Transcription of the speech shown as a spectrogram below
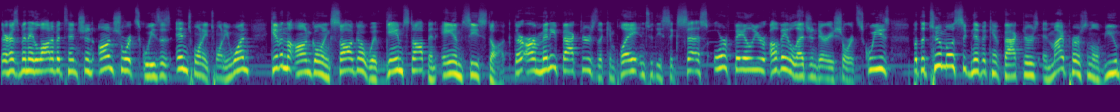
There has been a lot of attention on short squeezes in 2021, given the ongoing saga with GameStop and AMC stock. There are many factors that can play into the success or failure of a legendary short squeeze, but the two most significant factors, in my personal view,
